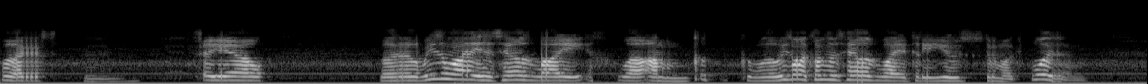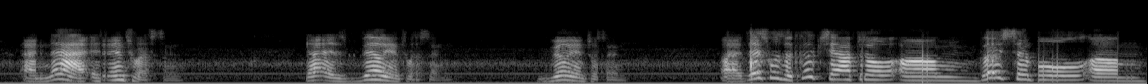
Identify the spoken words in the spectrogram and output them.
for next video. The reason why his hair is white, well, um, the reason why Coco's hair is white is because he used too much poison. And that is interesting. That is very interesting. Very interesting. Alright, this was a good chapter, um, very simple, um,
